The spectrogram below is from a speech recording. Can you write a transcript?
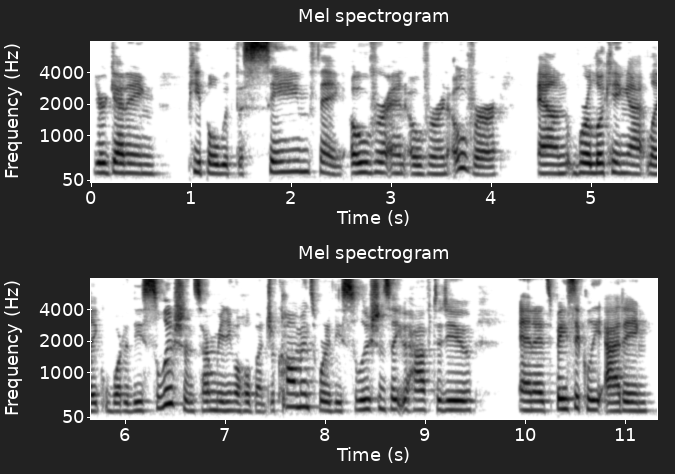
you're getting people with the same thing over and over and over and we're looking at like what are these solutions? So i'm reading a whole bunch of comments. What are these solutions that you have to do? And it's basically adding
